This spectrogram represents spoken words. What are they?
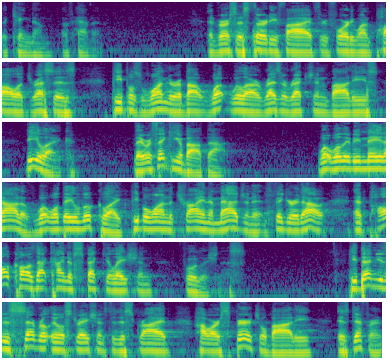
the kingdom of heaven. In verses 35 through 41, Paul addresses people's wonder about what will our resurrection bodies be like. They were thinking about that. What will they be made out of? What will they look like? People wanted to try and imagine it and figure it out. And Paul calls that kind of speculation foolishness. He then uses several illustrations to describe how our spiritual body is different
